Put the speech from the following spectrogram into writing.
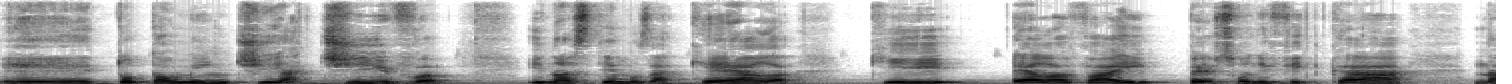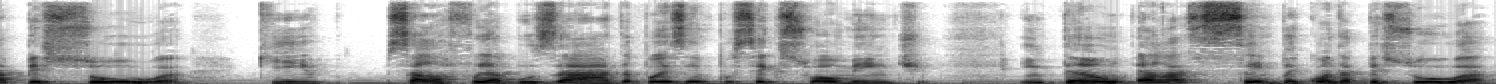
é, totalmente ativa. E nós temos aquela que ela vai personificar na pessoa que se ela foi abusada, por exemplo, sexualmente. Então, ela sempre quando a pessoa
